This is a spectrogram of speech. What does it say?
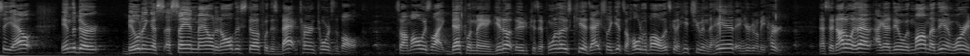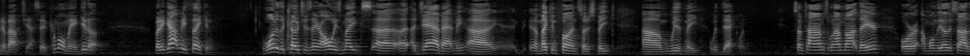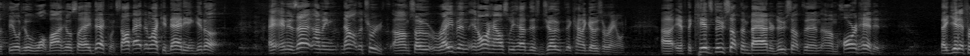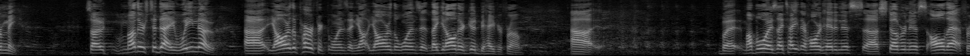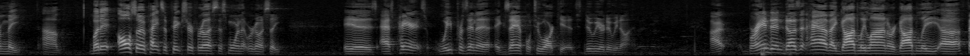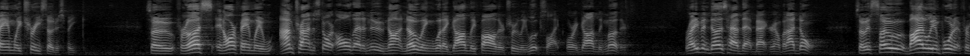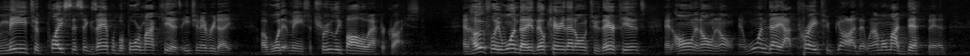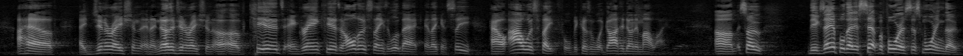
see out in the dirt, building a, a sand mound and all this stuff with his back turned towards the ball. So I'm always like, Declan, man, get up, dude, because if one of those kids actually gets a hold of the ball, it's going to hit you in the head and you're going to be hurt. And I said, not only that, I got to deal with mama then worrying about you. I said, come on, man, get up. But it got me thinking. One of the coaches there always makes uh, a, a, jab at me, uh, making fun, so to speak, um, with me, with Declan. Sometimes when I'm not there or I'm on the other side of the field, he'll walk by and he'll say, hey, Declan, stop acting like your daddy and get up. And, and is that, I mean, not the truth? Um, so, Raven, in our house, we have this joke that kind of goes around. Uh, if the kids do something bad or do something um, hard headed, they get it from me. So, mothers today, we know uh, y'all are the perfect ones, and y'all, y'all are the ones that they get all their good behavior from. Uh, but my boys, they take their hard headedness, uh, stubbornness, all that from me. Um, but it also paints a picture for us this morning that we're going to see is as parents, we present an example to our kids. Do we or do we not? All right. Brandon doesn't have a godly line or a godly uh, family tree, so to speak. So for us in our family, I'm trying to start all that anew, not knowing what a godly father truly looks like or a godly mother. Raven does have that background, but I don't. So it's so vitally important for me to place this example before my kids each and every day of what it means to truly follow after Christ. And hopefully one day they'll carry that on to their kids and on and on and on. And one day I pray to God that when I'm on my deathbed, I have a generation and another generation of kids and grandkids and all those things that look back and they can see how I was faithful because of what God had done in my life. Um, so, the example that is set before us this morning, though,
